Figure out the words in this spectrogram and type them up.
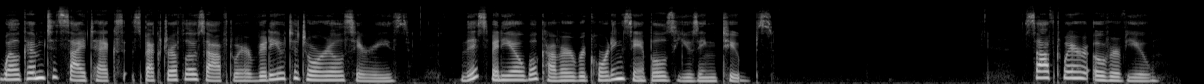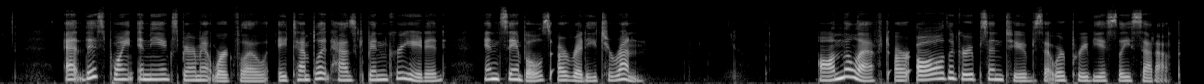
Welcome to Cytek's SpectroFlo software video tutorial series. This video will cover recording samples using tubes. Software Overview At this point in the experiment workflow, a template has been created and samples are ready to run. On the left are all the groups and tubes that were previously set up.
